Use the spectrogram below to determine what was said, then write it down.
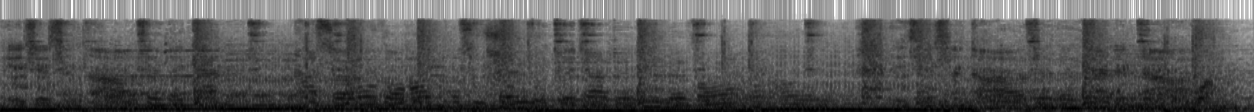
It's just an art to the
